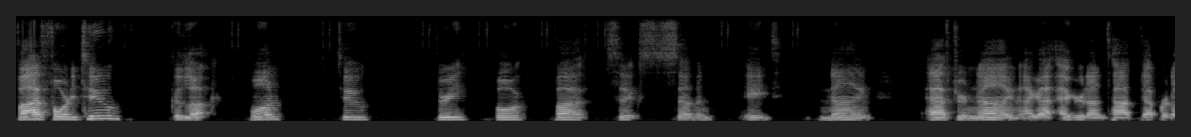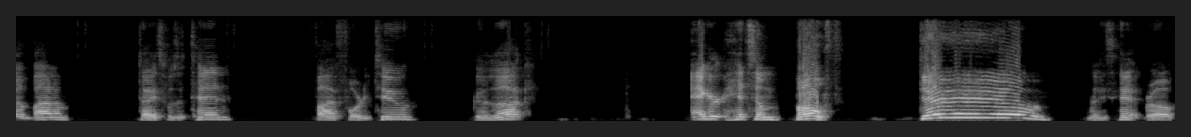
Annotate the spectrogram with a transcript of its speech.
542. Good luck. One, two, three, four, five, six, seven, eight, nine. After nine, I got Eggert on top, Depron on bottom. Dice was a 10. 542. Good luck. Eggert hits them both. Damn! Nice hit, bro.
